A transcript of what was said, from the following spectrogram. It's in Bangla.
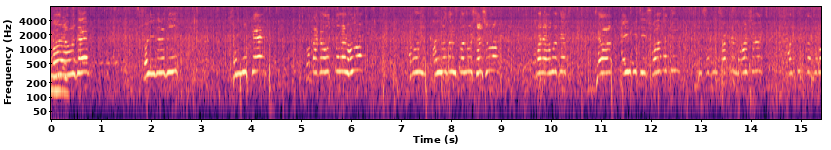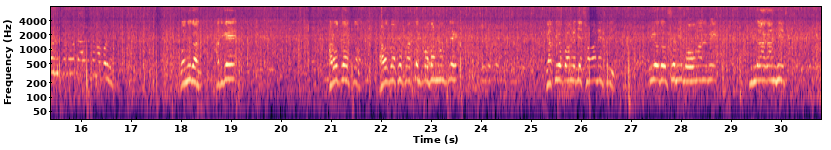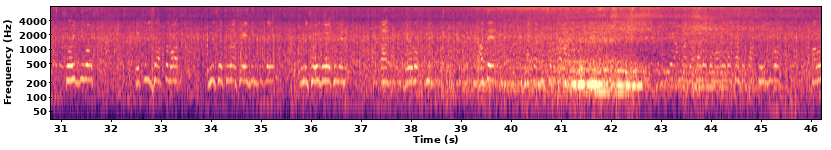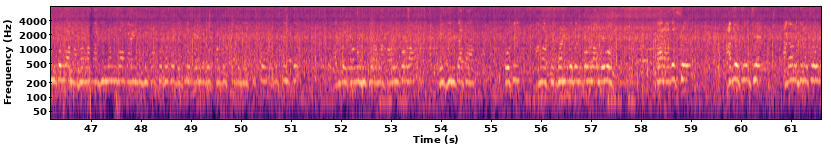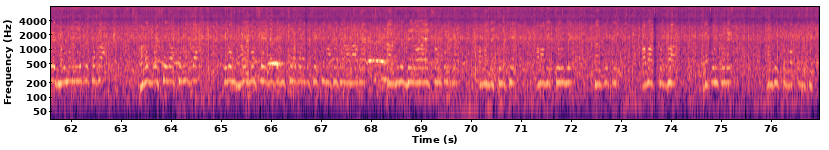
এবার আমাদের শহীদ সম্মুখে পতাকা উত্তোলন হলো এবং মাল্যদান পর্ব শেষ হলো এবারে আমাদের জেলা এনডিসির সভাপতি বিশ্বজিৎ সরকার মহাশয় সংক্ষিপ্ত জীবনী সম্বন্ধে আলোচনা করবেন বন্ধুগণ, আজকে ভারতরত্ন, ভারতবর্ষের প্রাক্তন প্রধানমন্ত্রী, জাতীয় কংগ্রেসের সভানেত্রী প্রিয় দর্শনী বহুমানবী ইন্দিরা গান্ধীর শহীদ দিবস একত্রিশে অক্টোবর উনিশশো চুরাশি এই দিনটিতে উনি শহীদ হয়েছিলেন তার দেহরক্ষী হাতে একটা বিশ্ববিদ্যালয় আমরা যথাযথ মর্যাদার সাথে তার শহীদ দিবস পালন করলাম। মাথাভাঙা দুই নম্বর আইনজীবীর পক্ষ থেকে জাতীয় কংগ্রেসের কর্মস্থলের নেতৃত্ব উপস্থিতিতে আজকের কর্মসূচি আমরা পালন করলাম। এই দিনটা তার প্রতি আমরা শ্রদ্ধা নিবেদন করলাম এবং তার আদর্শে আজও চলছে। আগামী দিনে চলবে ধর্ম ধর্মনিরপেক্ষতা ভারতবর্ষের অক্ষমতা এবং ভারতবর্ষে যাতে বিশ্বভারতের শক্তি মাথা চাড়া না দেয় তার বিরুদ্ধে লড়াইয়ের সংকল্প আমাদের চলছে, আমাদের চলবে। তার প্রতি আবার শ্রদ্ধা জ্ঞাপন করে সংক্ষিপ্ত বক্তব্য শেষ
